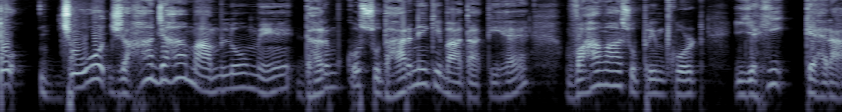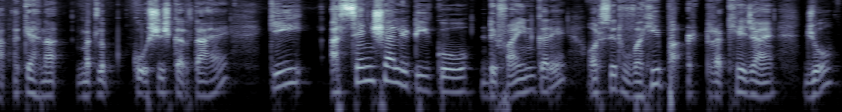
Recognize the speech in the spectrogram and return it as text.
तो जो जहाँ जहाँ मामलों में धर्म को सुधारने की बात आती है, वहाँ वहाँ सुप्रीम कोर्ट यही कह रहा कहना मतलब कोशिश करता है कि असेंशियलिटी को डिफाइन करे और सिर्फ़ वही पार्ट रखे जाए जो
